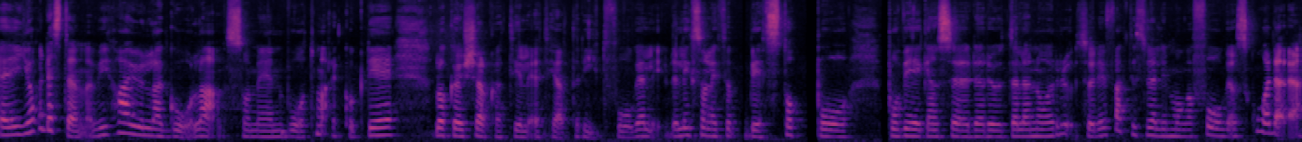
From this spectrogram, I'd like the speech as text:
Eh, ja, det stämmer. Vi har ju Lagola som är en våtmark och det lockar ju självklart till ett helt rikt fågelliv. Det liksom, liksom blir ett stopp på på vägen söderut eller norrut. Så det är faktiskt väldigt många fågelskådare.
